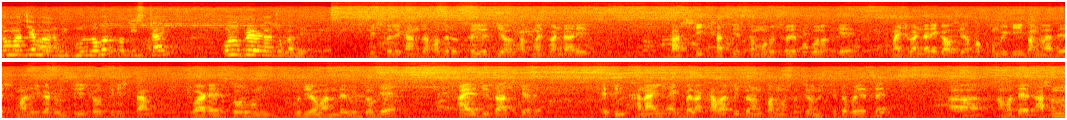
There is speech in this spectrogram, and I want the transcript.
সমাজে মানবিক মূল্যবোধ প্রতিষ্ঠায় অনুপ্রেরণা যোগাবে। বিশ্বলিখান্ত হজরত সৈয়দ জিয়াউল হক মাইজভান্ডারির বার্ষিক সাতত্রিশতম রসরের উপলক্ষে মাইজভান্ডারি গাউসিয়া হক কমিটি বাংলাদেশ মাঝিরঘাট উনত্রিশ ও তিরিশটাম ওয়ার্ডের তরুণ উদীয়মানদের উদ্যোগে আয়োজিত আজকের এতিমখানায় একবেলা খাবার বিতরণ কর্মসূচি অনুষ্ঠিত হয়েছে। আমাদের আসন্ন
